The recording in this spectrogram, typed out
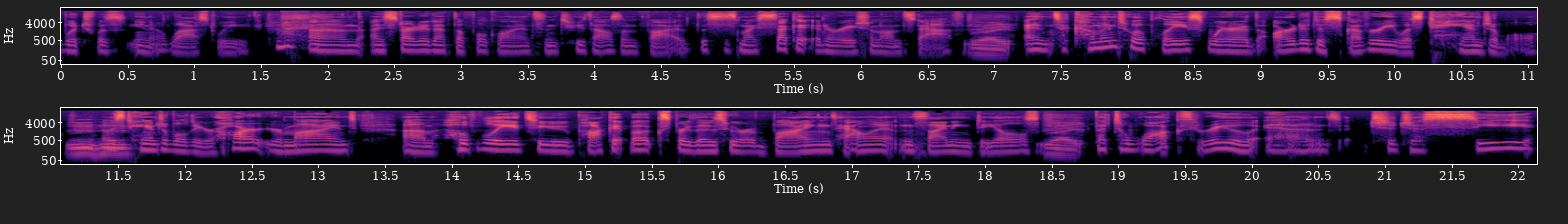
which was you know last week, um, I started at the Folk Alliance in 2005. This is my second iteration on staff, Right. and to come into a place where the art of discovery was tangible, it was Mhm. tangible to your heart, your mind, um, hopefully to pocketbooks for those who are buying talent and signing deals. Right. but to walk through and to just see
